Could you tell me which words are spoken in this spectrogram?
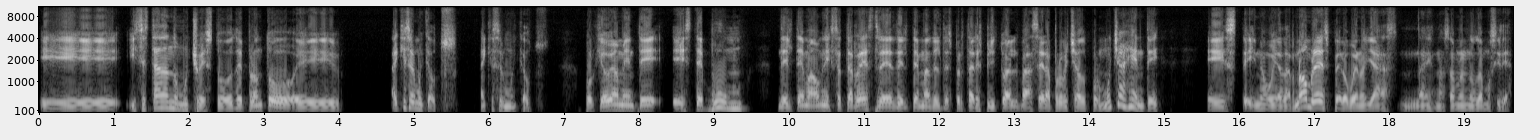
Eh, y se está dando mucho esto. De pronto, eh, hay que ser muy cautos, hay que ser muy cautos. Porque obviamente este boom del tema omni extraterrestre, del tema del despertar espiritual, va a ser aprovechado por mucha gente. Este, y no voy a dar nombres, pero bueno, ya nos damos idea.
